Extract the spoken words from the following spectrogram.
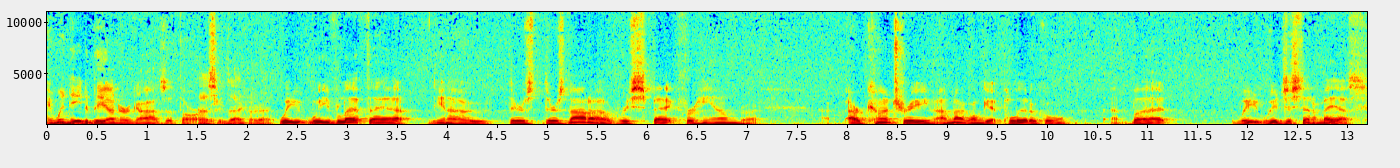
and we need to be under God's authority. that's exactly right. we we've left that. You know, there's there's not a respect for Him Right. our country. I'm not going to get political, but we we're just in a mess,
